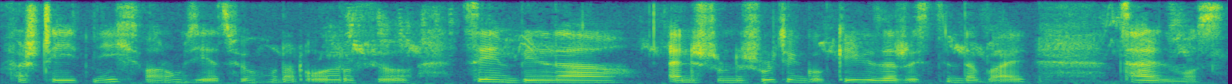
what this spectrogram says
versteht nicht, warum sie jetzt 500 Euro für 10 Bilder, eine Stunde Shooting, okay, Visagistin dabei, zahlen muss.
